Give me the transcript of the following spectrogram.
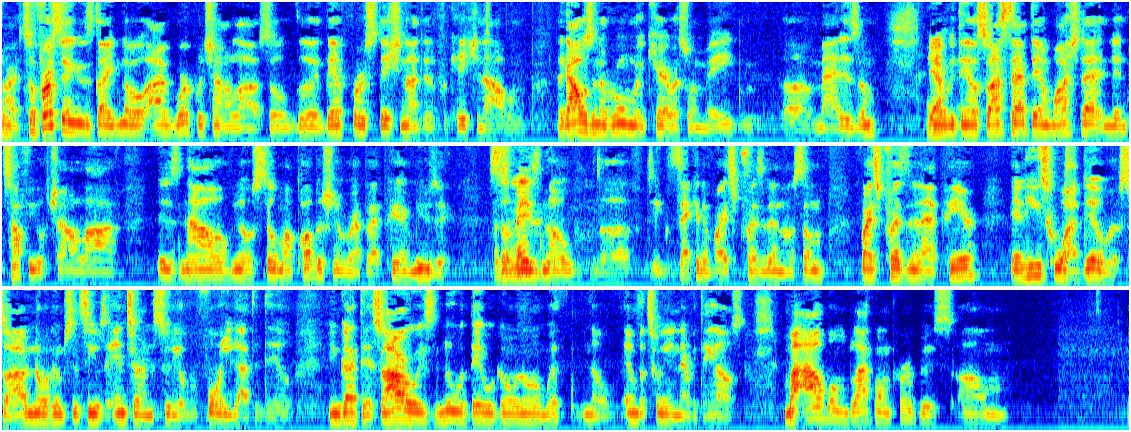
All right. So first thing is like you know I work with Channel Live, so the their first station identification album. Like I was in the room when KRS One made uh, Mad Izm and yeah. everything else. So I sat there and watched that, and then Tuffy with Channel Live is now you know still my publishing rep at Peer Music. That's so amazing. he's no uh, executive vice president or some vice president at Peer, and he's who I deal with. So I've known him since he was an intern in the studio before he got the deal and got there. So I always knew what they were going on with, you know, in between and everything else. My album Black on Purpose, um,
